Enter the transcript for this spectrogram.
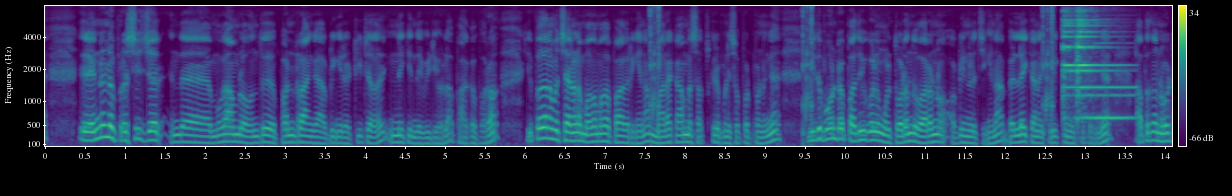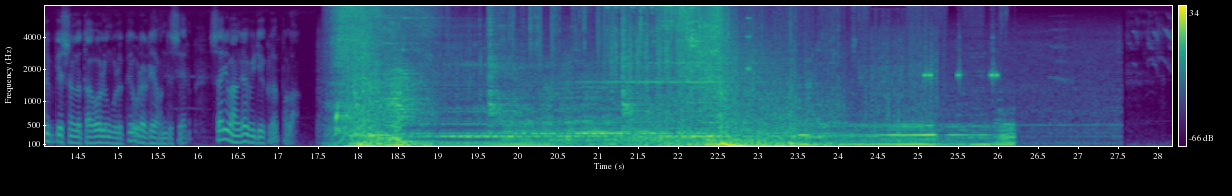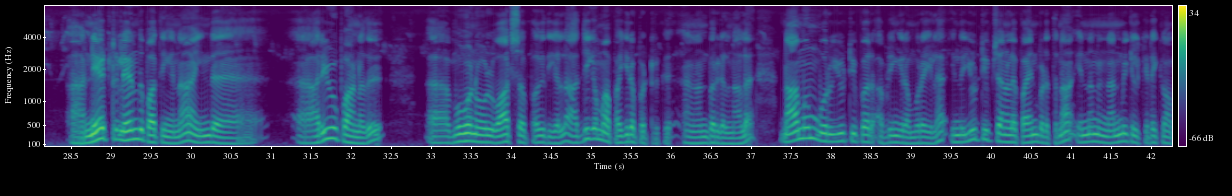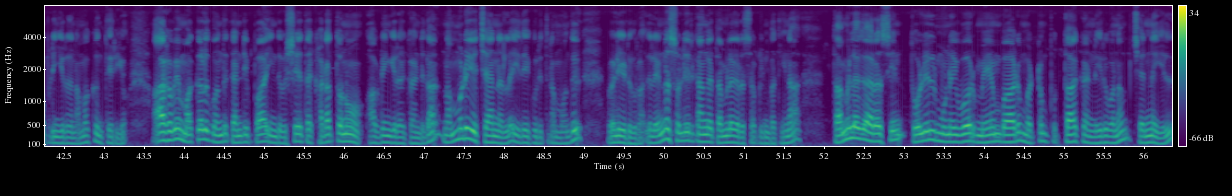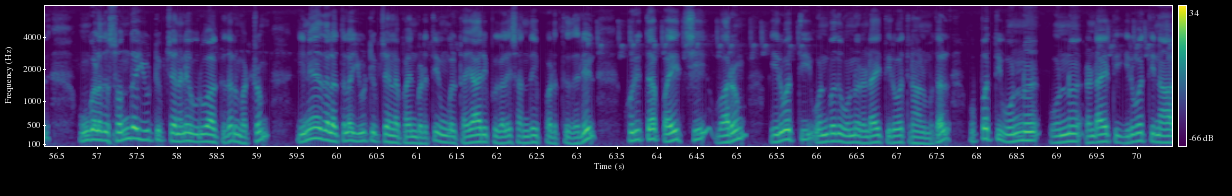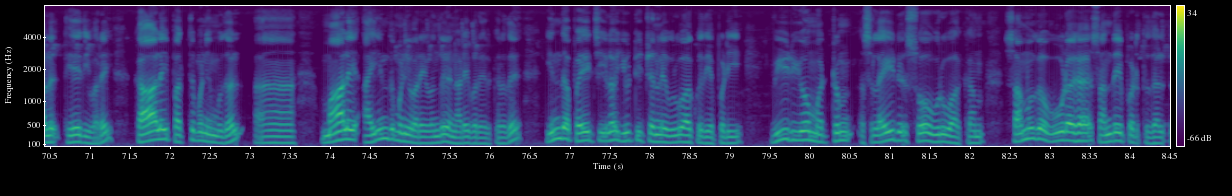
இதில் என்னென்ன ப்ரொசீஜர் இந்த முகாமில் வந்து பண்ணுறாங்க அப்படிங்கிற டீட்டெயிலை இன்றைக்கி இந்த வீடியோவில் பார்க்க போகிறோம் இப்போ தான் நம்ம சேனலை முத முத பார்க்குறீங்கன்னா மறக்காமல் சப்ஸ்கிரைப் பண்ணி சப்போர்ட் பண்ணுங்கள் இது போன்ற பதிவுகள் உங்களுக்கு தொடர்ந்து வரணும் அப்படின்னு நினச்சிங்கன்னா பெல்லைக்கான கிளிக் பண்ணி வச்சுக்கிறீங்க அப்போ தான் நோட்டிஃபிகேஷனில் தகவல் உங்களுக்கு உடனடியாக வந்து சேரும். சரி வாங்க வீடியோக்குள்ளே போகலாம் நேற்றுலேருந்து பார்த்திங்கன்னா இந்த அறிவிப்பானது முகநூல் வாட்ஸ்அப் பகுதிகளில் அதிகமாக பகிரப்பட்டிருக்கு நண்பர்கள்னால். நாமும் ஒரு யூடியூபர் அப்படிங்கிற முறையில் இந்த யூடியூப் சேனலை பயன்படுத்தினா என்னென்ன நன்மைகள் கிடைக்கும் அப்படிங்கிறது நமக்கும் தெரியும். ஆகவே மக்களுக்கு வந்து கண்டிப்பாக இந்த விஷயத்தை கடத்தணும் அப்படிங்கிறதுக்காண்டி தான் நம்முடைய சேனலில் இதை குறித்து நம்ம வந்து வெளியிடுகிறோம். இதில் என்ன சொல்லியிருக்காங்க தமிழக அரசு அப்படின்னு பார்த்திங்கன்னா தமிழக அரசின் தொழில் முனைவோர் மேம்பாடு மற்றும் புத்தாக்க நிறுவனம் சென்னையில் உங்களது சொந்த யூடியூப் சேனலை உருவாக்குதல் மற்றும் இணையதளத்தில் யூடியூப் சேனலை பயன்படுத்தி உங்கள் தயாரிப்புகளை சந்தைப்படுத்துதலில் குறித்த பயிற்சி வரும் இருபத்தி ஒன்பது ஒன்று ரெண்டாயிரத்தி இருபத்தி நாலு முதல் முப்பத்தி ஒன்று ஒன்று ரெண்டாயிரத்தி இருபத்தி நாலு தேதி வரை காலை பத்து மணி முதல் மாலை ஐந்து மணி வரை வந்து நடைபெற இருக்கிறது. இந்த பயிற்சியில் யூடியூப் சேனலை உருவாக்குவது எப்படி? வீடியோ மற்றும் ஸ்லைடு ஷோ உருவாக்கம் சமூக ஊடக சந்தைப்படுத்துதல்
